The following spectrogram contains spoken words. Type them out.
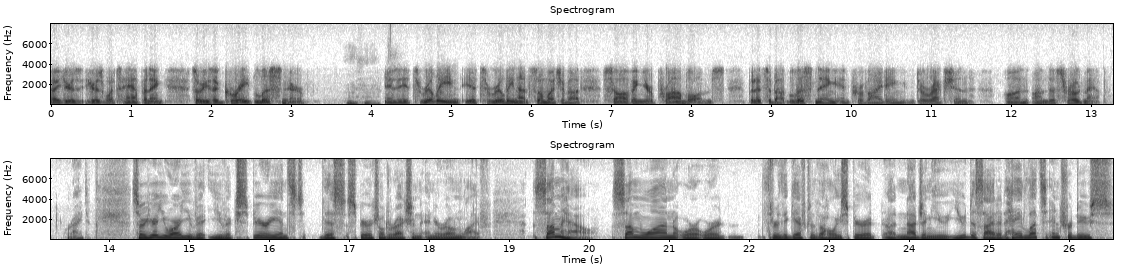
uh, here's here's what's happening. So he's a great listener, mm-hmm. and it's really it's really not so much about solving your problems, but it's about listening and providing direction on on this roadmap. Right. So here you are. You've you've experienced this spiritual direction in your own life. Somehow, someone or or through the gift of the Holy Spirit uh, nudging you, you decided, hey, let's introduce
